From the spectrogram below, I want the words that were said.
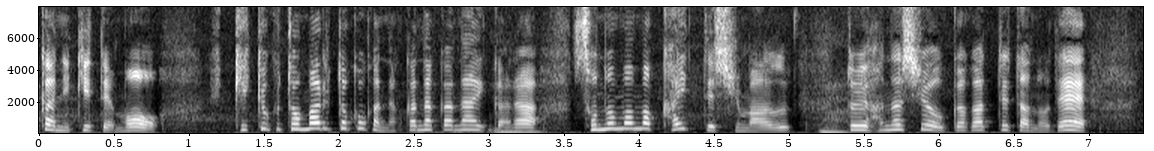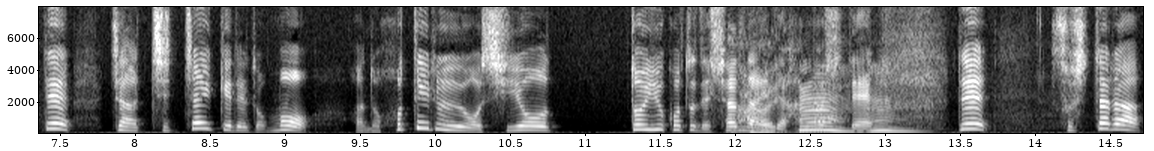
課に来ても結局泊まるところがなかなかないから、そのまま帰ってしまうという話を伺ってたので、でじゃあちっちゃいけれどもあのホテルをしようということで社内で話して、うんうんでそしたら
